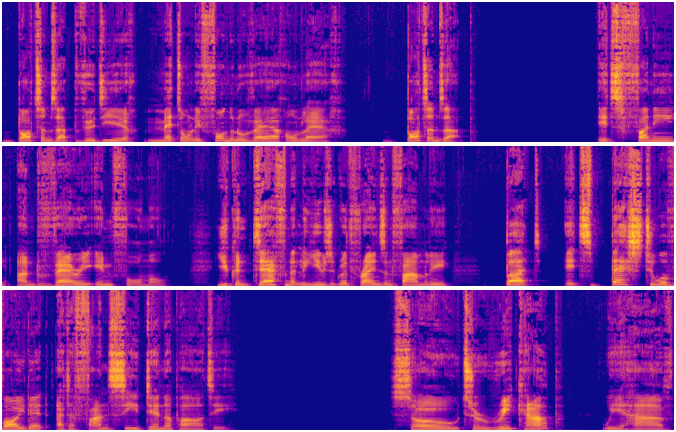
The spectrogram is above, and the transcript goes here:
bottoms up veut dire mettons les fonds de nos verres en l'air. Bottoms up. It's funny and very informal. You can definitely use it with friends and family, but it's best to avoid it at a fancy dinner party. So, to recap, we have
